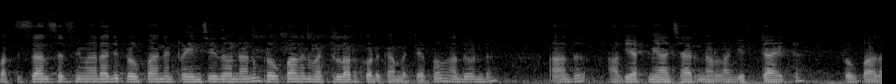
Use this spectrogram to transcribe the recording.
ഭക്തിസാദ് സരസ്വതി മഹാരാജ് പ്രഭുപാദിനെ ട്രെയിൻ ചെയ്തുകൊണ്ടാണ് പ്രഭുപാദിന് മറ്റുള്ളവർക്ക് കൊടുക്കാൻ പറ്റിയത് അപ്പം അതുകൊണ്ട് അത് ആധ്യാത്മികാചാരനുള്ള ഗിഫ്റ്റായിട്ട് പ്രഭുപാദ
